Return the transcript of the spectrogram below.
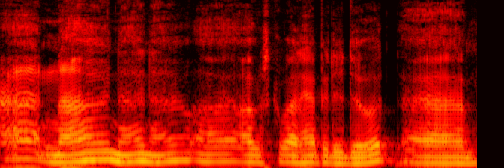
Uh, no, no, no. I, I was quite happy to do it. Um,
